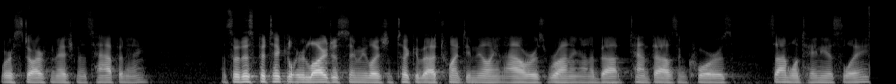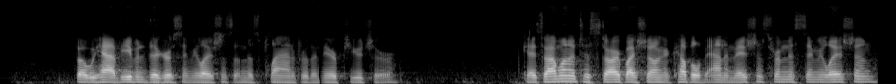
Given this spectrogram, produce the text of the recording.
where star formation is happening. And so this particular largest simulation took about 20 million hours running on about 10,000 cores simultaneously. But we have even bigger simulations in this plan for the near future. Okay, so I wanted to start by showing a couple of animations from this simulation.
